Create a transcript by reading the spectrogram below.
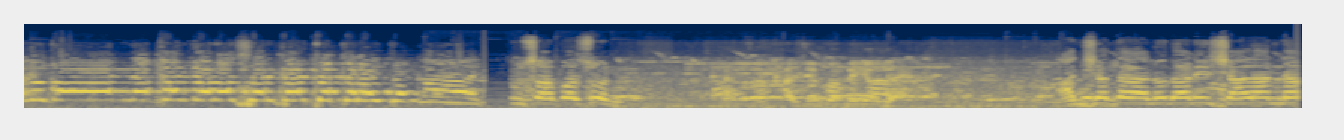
अनुदान न करणाऱ्या सरकारचं करायचं काय? दिवसापासून अंशतः अनुदानित शाळांना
